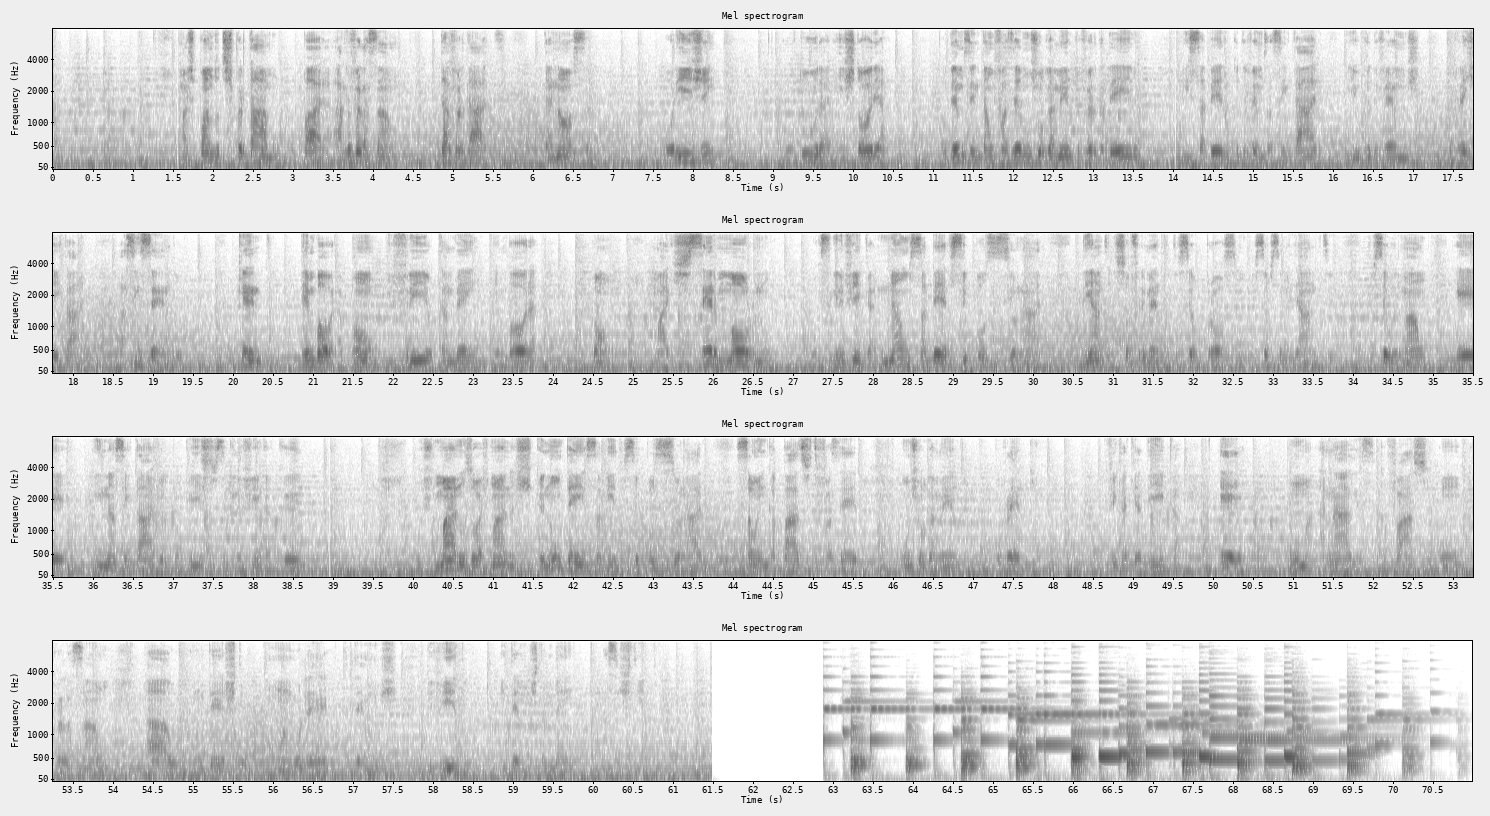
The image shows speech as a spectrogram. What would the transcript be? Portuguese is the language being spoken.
Mas quando despertamos para a revelação da verdade da nossa origem, cultura e história, podemos então fazer um julgamento verdadeiro e saber o que devemos aceitar e o que devemos rejeitar. Assim sendo, quente, embora bom, e frio também, embora bom. Mas ser morno, o que significa não saber se posicionar diante do sofrimento do seu próximo, do seu semelhante, do seu irmão, é inaceitável, porque isso significa que os manos ou as manas que não têm sabido se posicionar são incapazes de fazer um julgamento correto. Fica aqui a dica, é uma análise que faço com relação ao contexto mongolé que temos vivido e temos também assistido.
